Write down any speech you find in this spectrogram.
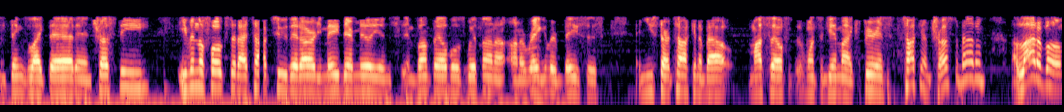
and things like that. And trustee, even the folks that I talk to that already made their millions and bump elbows with on a on a regular basis, and you start talking about myself once again, my experience talking trust about them. A lot of them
